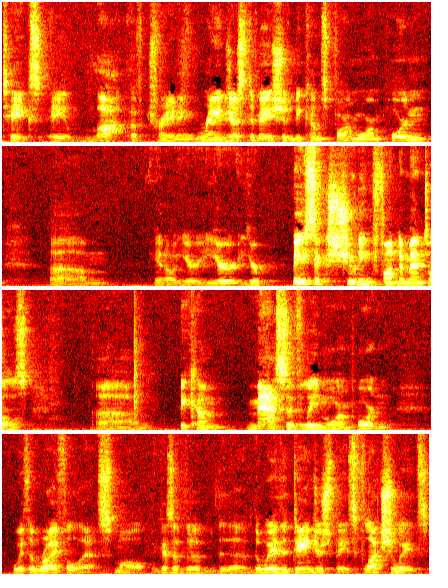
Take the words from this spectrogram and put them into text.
takes a lot of training. Range estimation becomes far more important. Um, you know, your your your basic shooting fundamentals um, become massively more important with a rifle that small because of the, the the way the danger space fluctuates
